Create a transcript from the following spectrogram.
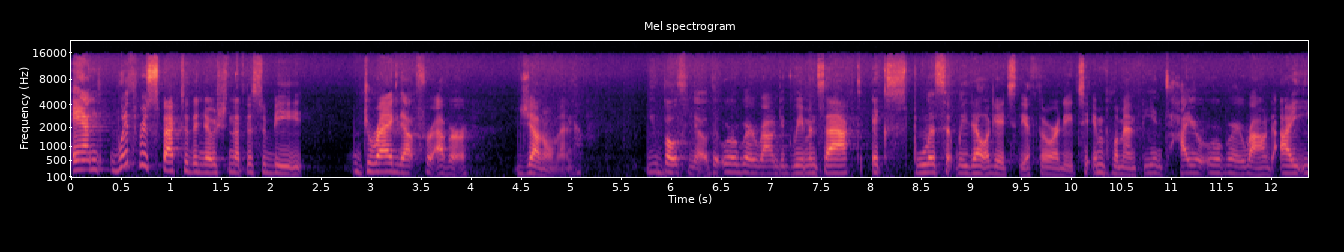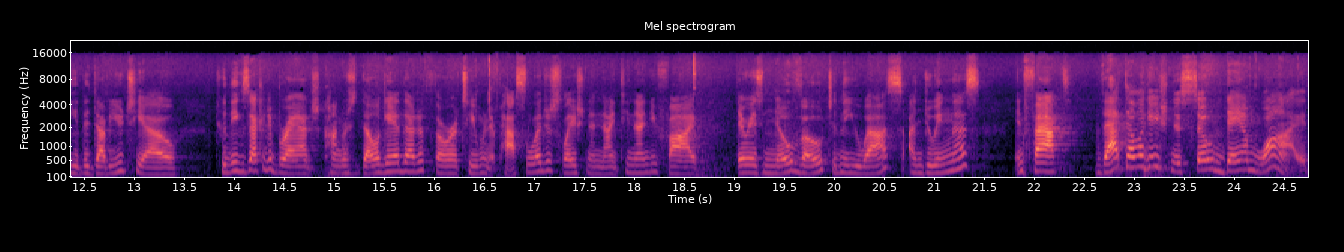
And with respect to the notion that this would be dragged out forever, gentlemen, you both know the Uruguay Round Agreements Act explicitly delegates the authority to implement the entire Uruguay Round, i.e., the WTO, to the executive branch. Congress delegated that authority when it passed the legislation in 1995. There is no vote in the US on doing this. In fact, that delegation is so damn wide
